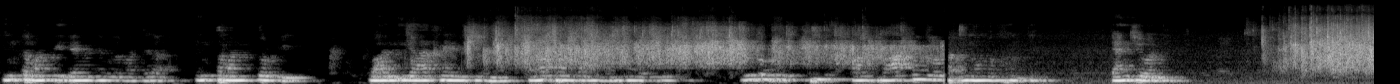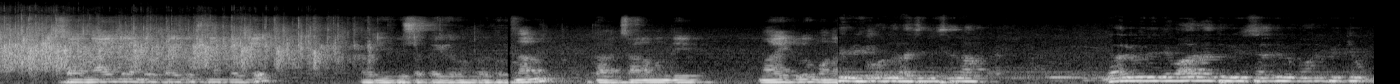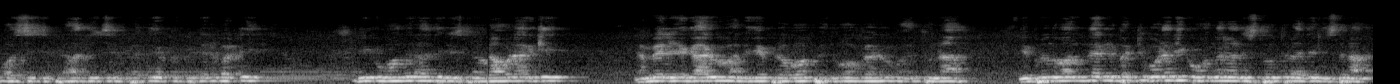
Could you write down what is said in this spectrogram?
ఇంతమంది దేవజనుల మధ్య ఇంతమందితోటి వారి ఈ ఆత్మీయ విషయాన్ని ఈరోజు వాళ్ళ ప్రార్థనలో థ్యాంక్ యూ అండి. నాయకులందరూ ప్రయత్నించినట్లయితే మరి బిషప్ గారు చాలా మంది నాయకులు మన చెల్లిస్తున్నాం నలుగురు దివారాత్రులు ఈ సన్నిధిలో మొదలుపెట్టి ఉపవాసించి ప్రార్థించిన ప్రతి ఒక్క బిడ్డను బట్టి నీకు వందనాలు తెలుస్తున్నాం రావడానికి ఎమ్మెల్యే గారు అలాగే ప్రభా పెద్దబాబు గారు అంటున్న. ఈ బృందం బట్టి కూడా నీకు వందనాలు స్తోత్రాలు చెల్లిస్తున్నాను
